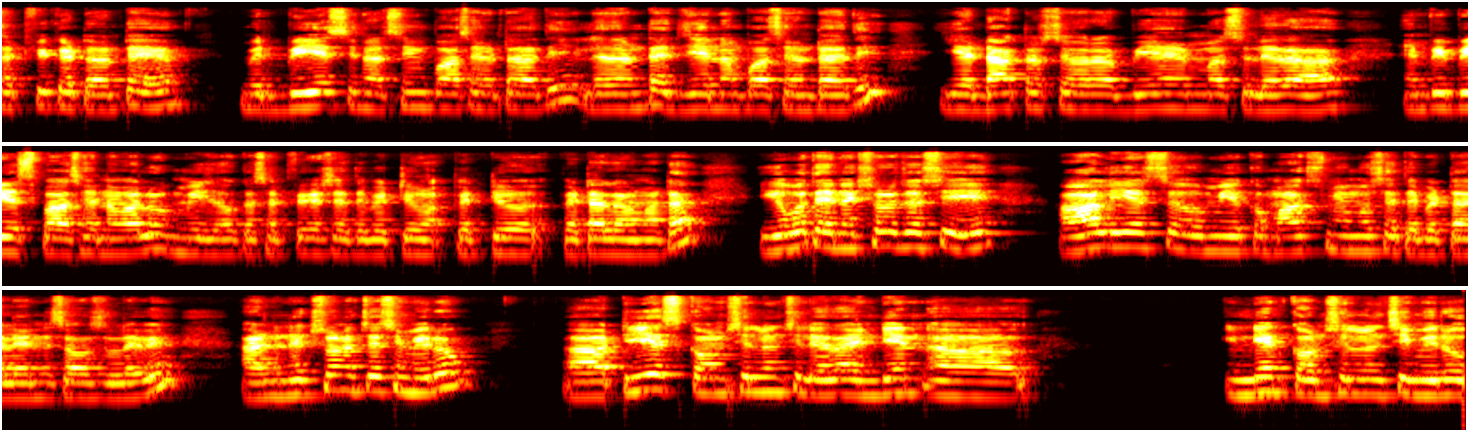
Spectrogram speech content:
సర్టిఫికేట్ అంటే మీరు బీఎస్సీ నర్సింగ్ పాస్ అయి ఉంటుంది లేదంటే జిఎన్ఎం పాస్ అయి ఉంటుంది ఇక డాక్టర్స్ ఎవరు బిఏఎంఎస్ లేదా ఎంబీబీఎస్ పాస్ అయిన వాళ్ళు మీ ఒక సర్టిఫికేట్స్ అయితే పెట్టి పెట్టి పెట్టాలన్నమాట. ఇకపోతే నెక్స్ట్ వచ్చేసి ఆల్ ఇయర్స్ మీ యొక్క మార్క్స్ మెమోస్ అయితే పెట్టాలి అన్ని సంవత్సరాలు ఇవి అండ్ నెక్స్ట్ వన్ వచ్చేసి మీరు టీఎస్ కౌన్సిల్ నుంచి లేదా ఇండియన్ ఇండియన్ కౌన్సిల్ నుంచి మీరు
